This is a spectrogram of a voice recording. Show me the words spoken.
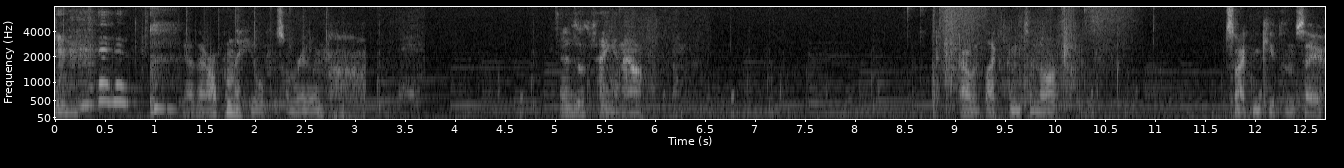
Yeah, they're up on the hill for some reason. They're just hanging out. I would like them to not. So I can keep them safe.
